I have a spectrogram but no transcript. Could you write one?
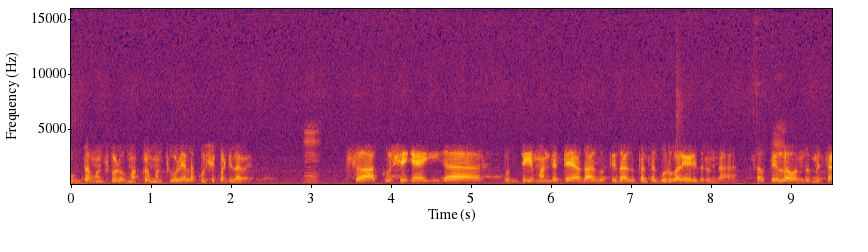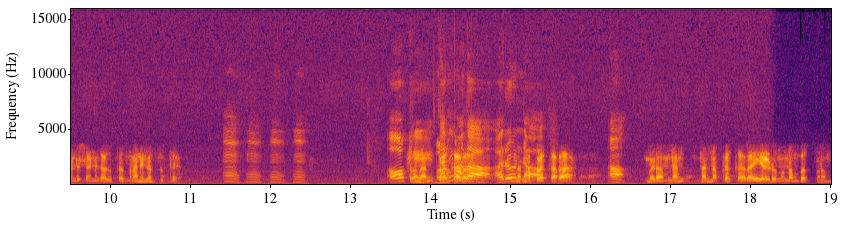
ಮುಗ್ಧ ಮನ್ಸುಗಳು ಮಕ್ಕಳ ಮನ್ಸುಗಳು ಎಲ್ಲ ಖುಷಿ ಪಟ್ಟಿದಾವೆ ಸೊ ಆ ಖುಷಿಗೆ ಈಗ ಬುದ್ಧಿ ಮಂದತೆ ಅದಾಗುತ್ತೆ ಇದಾಗುತ್ತೆ ಅಂತ ಗುರುಗಳು ಹೇಳಿದ್ರಿಂದ ಸ್ವಲ್ಪ ಎಲ್ಲೋ ಒಂದು ಮಿಸ್ಅಂಡರ್ಸ್ಟ್ಯಾಂಡಿಂಗ್ ಆಗುತ್ತೆ ಅಂತ ನನಗನ್ಸುತ್ತೆ ನನ್ನ ಪ್ರಕಾರ ಮೇಡಮ್ ನನ್ ನನ್ನ ಪ್ರಕಾರ ಎರಡನ್ನೂ ನಂಬಕ್ ಮೇಡಮ್.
